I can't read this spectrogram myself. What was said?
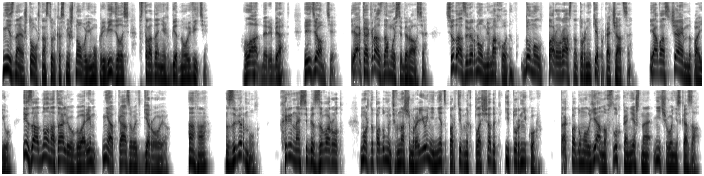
Не знаю, что уж настолько смешного ему привиделось в страданиях бедного Вити. «Ладно, ребят, идемте. Я как раз домой собирался. Сюда завернул мимоходом. Думал пару раз на турнике покачаться. Я вас чаем напою. И заодно Наталью уговорим не отказывать герою». «Ага, завернул. Хрена себе заворот. Можно подумать, в нашем районе нет спортивных площадок и турников. Так подумал я, но вслух, конечно, ничего не сказал.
